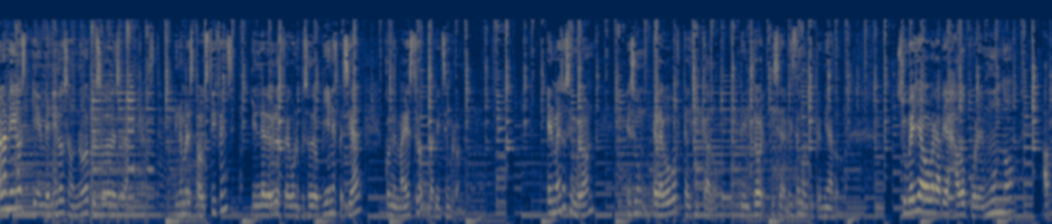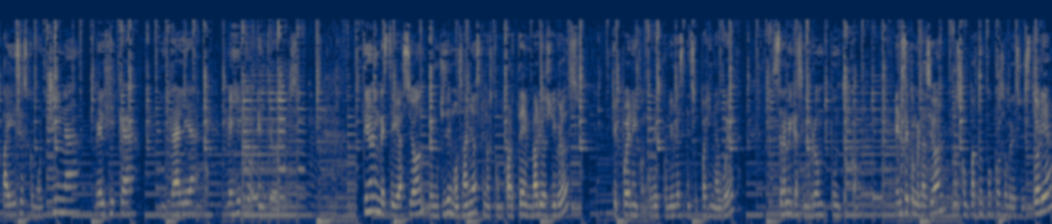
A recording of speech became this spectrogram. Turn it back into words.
Hola amigos y bienvenidos a un nuevo episodio de Ceramicast. Mi nombre es Pau Stephens y el día de hoy les traigo un episodio bien especial con el maestro David Simbrón. El maestro Simbrón es un pedagogo calificado, pintor y ceramista multipremiado. Su bella obra ha viajado por el mundo a países como China, Bélgica, Italia, México, entre otros. Tiene una investigación de muchísimos años que nos comparte en varios libros que pueden encontrar disponibles en su página web ceramicasimbron.com. En esta conversación nos comparte un poco sobre su historia,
